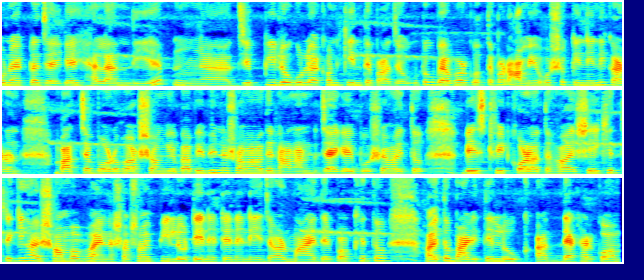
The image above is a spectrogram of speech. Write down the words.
কোনো একটা জায়গায় হেলান দিয়ে যে পিলোগুলো এখন কিনতে পাওয়া যায় ওগুলো ব্যবহার করতে পারো, আমি অবশ্য কিনিনি কারণ বাচ্চা বড় হওয়ার সঙ্গে বা বিভিন্ন সময় আমাদের নানান জায়গায় বসে হয়তো বেস্ট ফিট করাতে হয়। সেই ক্ষেত্রে কি হয়, সম্ভব হয় না সবসময় পিলো টেনে টেনে নিয়ে যাওয়ার। মায়েদের পক্ষে তো হয়তো বাড়িতে লোক দেখার কম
